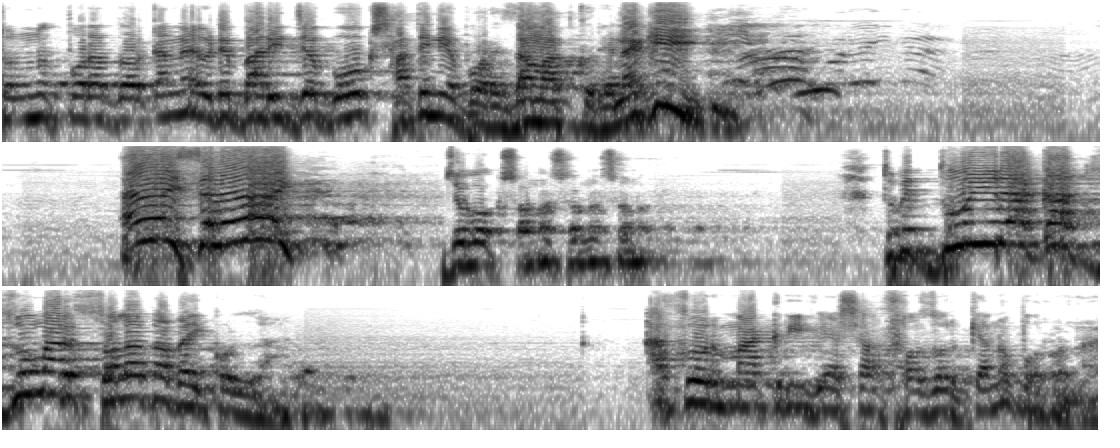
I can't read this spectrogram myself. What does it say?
সুন্নত পড়ার দরকার নাই ওটা বাড়ির যে বোক সাথে নিয়ে পড়ে, জামাত করে, নাকি? যুবক, শোনো শোনো শোনো। তুমি দুই রাকাত জুমার সলাত আদায় করলা। আসর মাকরি বেশা ফজর কেন পড়ো না?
